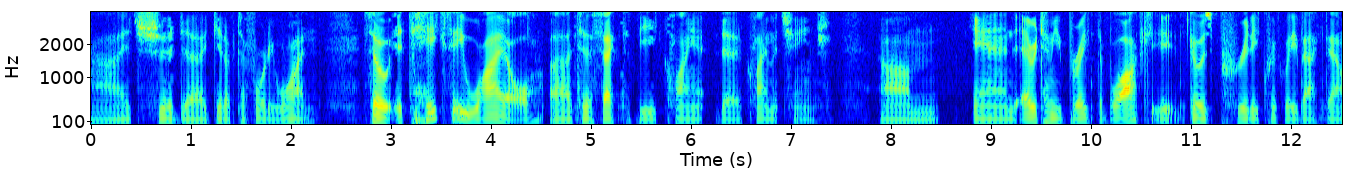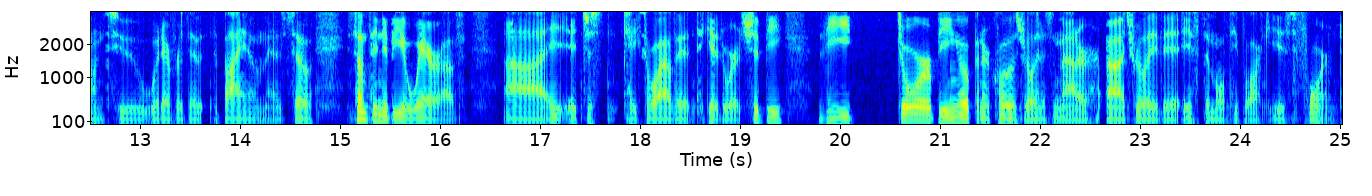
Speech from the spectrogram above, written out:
uh, it should uh, get up to 41. So it takes a while uh, to affect the client, the climate change. Um, and every time you break the block, it goes pretty quickly back down to whatever the, the biome is. So something to be aware of. Uh, it, it, just takes a while to, to get it to where it should be. The door being open or closed really doesn't matter. Uh, it's really the, if the multi-block is formed.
